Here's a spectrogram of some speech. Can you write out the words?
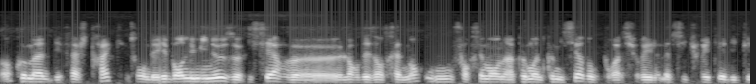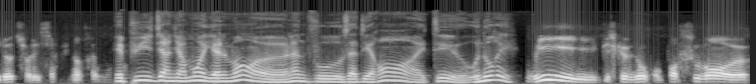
en commun des flash tracks, ce sont des, bandes lumineuses qui servent euh, lors des entraînements, où forcément on a un peu moins de commissaires, donc pour assurer la sécurité des pilotes sur les circuits d'entraînement. Et puis dernièrement également, l'un de vos adhérents a été honoré. Oui, puisque donc on pense souvent euh,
